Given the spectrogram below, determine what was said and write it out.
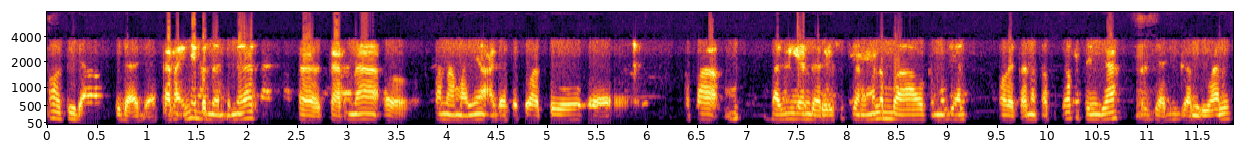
oh tidak, tidak ada. Karena ini benar-benar eh, karena eh, apa namanya ada sesuatu eh, apa bagian dari usus yang menebal, kemudian oleh karena satu sehingga terjadi gangguan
